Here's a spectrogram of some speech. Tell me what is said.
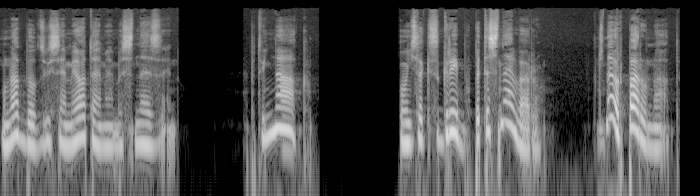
Un atbild uz visiem jautājumiem es nezinu. Bet viņa nāk. Un viņa saka, es gribu, bet es nevaru. Es nevaru parunāt.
